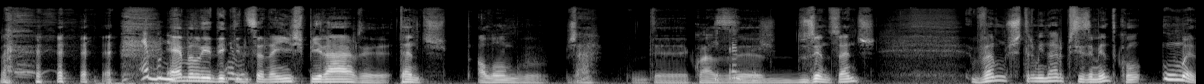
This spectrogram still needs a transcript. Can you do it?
é bonito. Emily é Dickinson a inspirar tantos ao longo já de quase E tantos. 200 anos. Vamos terminar precisamente com uma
